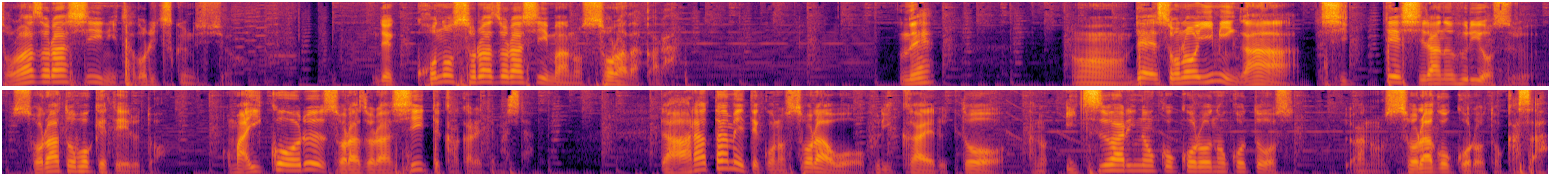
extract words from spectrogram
空空しいにたどり着くんですよ。でこの空空しいもあの空だから。ね。うん。でその意味が知って知らぬふりをする。空とぼけていると。まあイコール空空しいって書かれてました。改めてこの空を振り返るとあの偽りの心のことをあの空心とかさ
